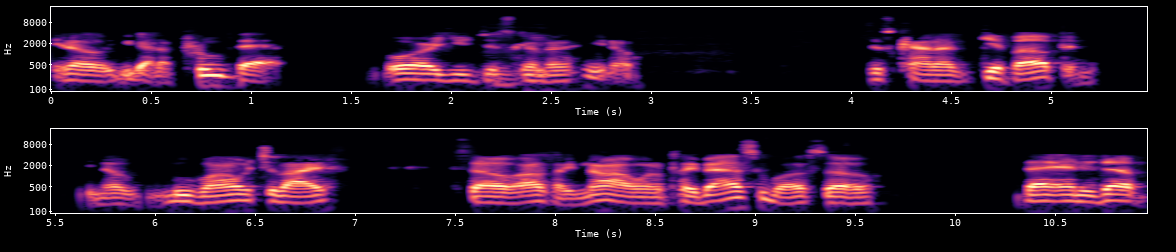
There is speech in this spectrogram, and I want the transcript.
you know, you gotta prove that, or are you just Mhm. gonna, you know, just kind of give up and you know move on with your life." So I was like, no, I want to play basketball. So that ended up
